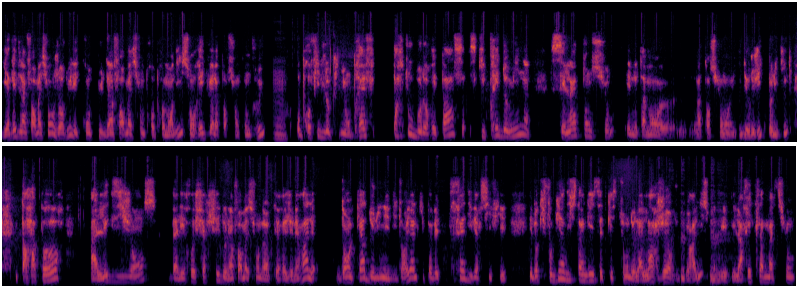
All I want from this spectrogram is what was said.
il y avait de l'information. Aujourd'hui, les contenus d'information proprement dit sont réduits à la portion congrue au profit de l'opinion. Bref, partout où Bolloré passe, ce qui prédomine, c'est l'intention, et notamment euh, l'intention idéologique, politique, par rapport à l'exigence d'aller rechercher de l'information d'intérêt général dans le cadre de lignes éditoriales qui peuvent être très diversifiées. Et donc, il faut bien distinguer cette question de la largeur du pluralisme et, la réclamation,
